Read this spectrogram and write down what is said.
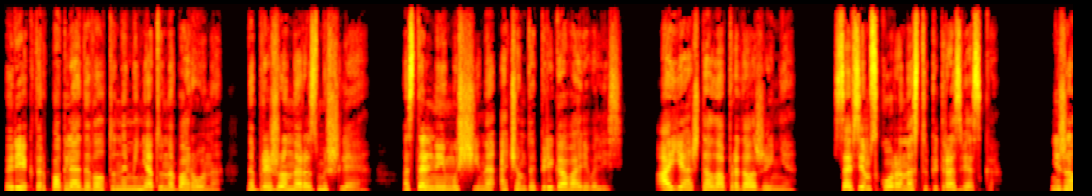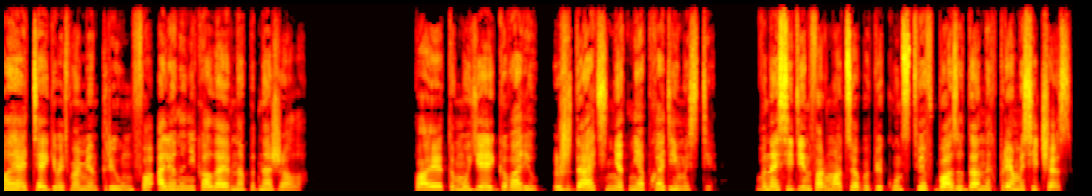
Ректор поглядывал то на меня, то на барона, напряженно размышляя. Остальные мужчины о чем то переговаривались. А я ждала продолжения. Совсем скоро наступит развязка. Не желая оттягивать момент триумфа, Алена Николаевна поднажала. Поэтому я и говорю, ждать нет необходимости. Выносите информацию об опекунстве в базу данных прямо сейчас.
